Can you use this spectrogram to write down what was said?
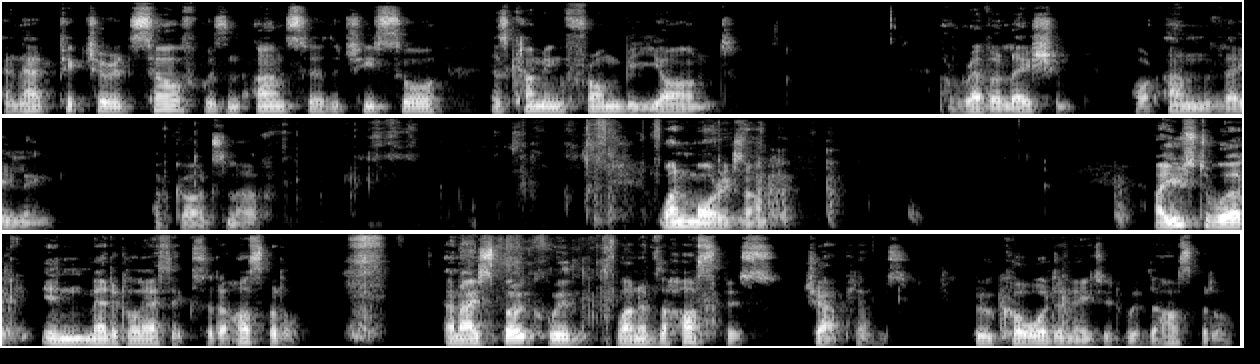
And that picture itself was an answer that she saw as coming from beyond, a revelation or unveiling of God's love. One more example. I used to work in medical ethics at a hospital, and I spoke with one of the hospice chaplains who coordinated with the hospital.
